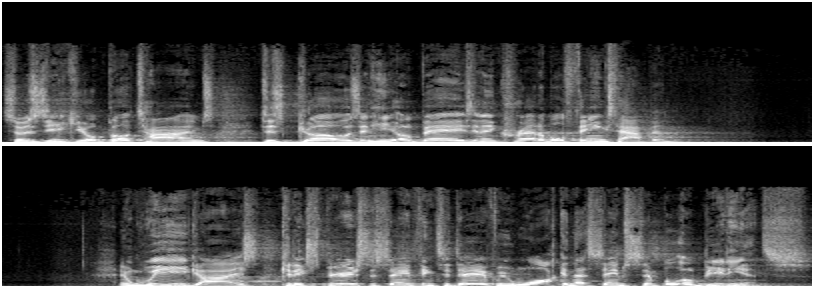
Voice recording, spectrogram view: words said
So Ezekiel, both times, just goes and he obeys, and incredible things happen. And we, guys, can experience the same thing today if we walk in that same simple obedience.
